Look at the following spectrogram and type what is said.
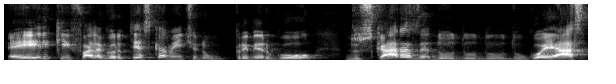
É ele que falha grotescamente no primeiro gol dos caras, né, do, do, do Goiás,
